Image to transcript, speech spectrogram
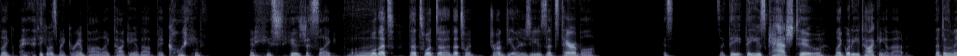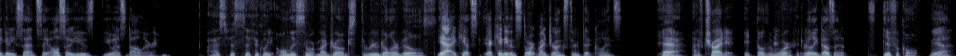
Like, I think it was my grandpa like talking about Bitcoin, and he's he was just like, What? "Well, that's that's what uh, that's what drug dealers use. That's terrible." It's it's like they they use cash too. Like, what are you talking about? That doesn't make any sense. They also use U.S. dollar. I specifically only snort my drugs through dollar bills. Yeah, I can't I can't even snort my drugs through bitcoins. Yeah, I've tried it. It doesn't work. It really doesn't. It's difficult. Yeah.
